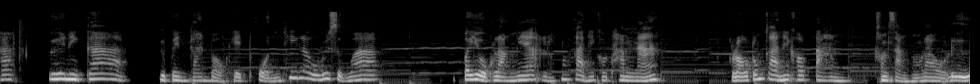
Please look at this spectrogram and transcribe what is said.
คะยูนิก้าคือเป็นการบอกเหตุผลที่เรารู้สึกว่าประโยคหลังเนี้ยเราต้องการให้เขาทำนะ เราต้องการให้เขาตามคำสั่งของเรา หรือ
